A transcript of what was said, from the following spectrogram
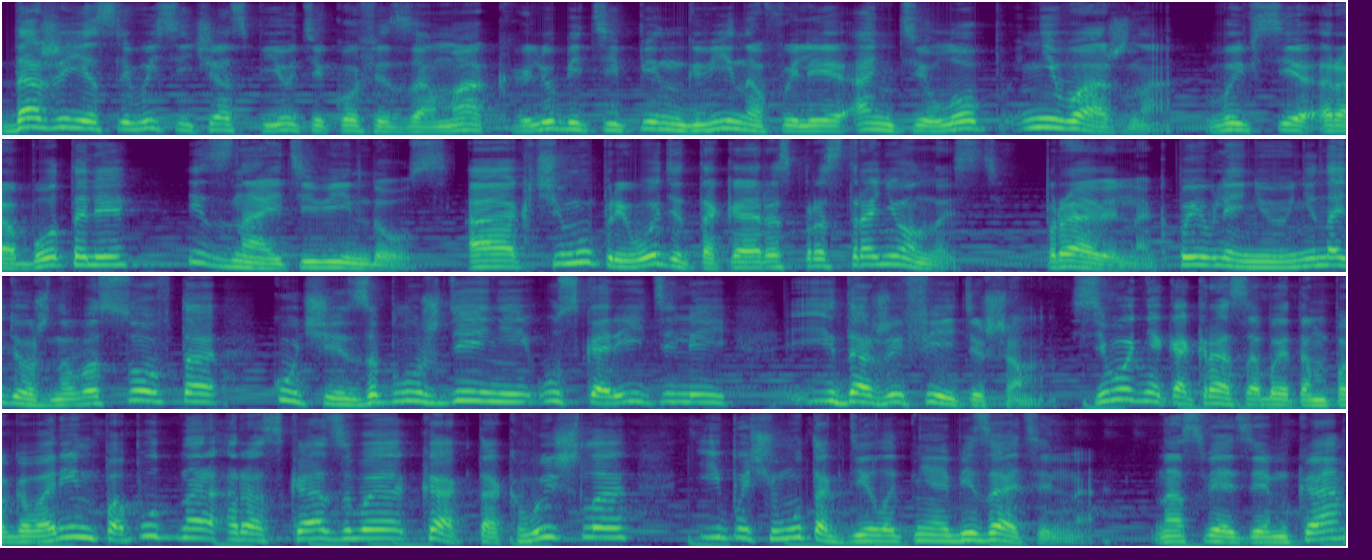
Даже если вы сейчас пьете кофе за мак, любите пингвинов или антилоп, неважно, вы все работали и знаете Windows. А к чему приводит такая распространенность? Правильно, к появлению ненадежного софта, кучи заблуждений, ускорителей и даже фетишам. Сегодня как раз об этом поговорим, попутно рассказывая, как так вышло и почему так делать не обязательно. На связи МК,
